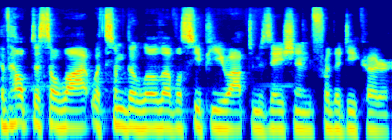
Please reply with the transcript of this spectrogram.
have helped us a lot with some of the low level CPU optimization for the decoder.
